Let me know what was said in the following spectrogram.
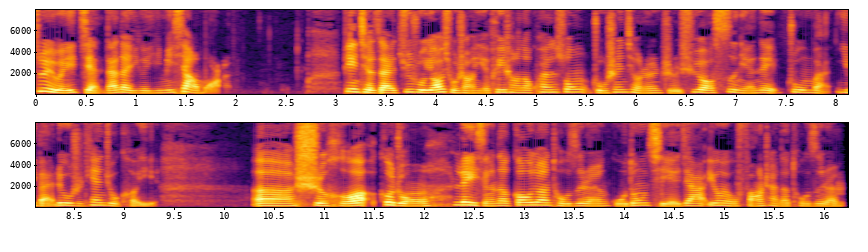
最为简单的一个移民项目。并且在居住要求上也非常的宽松，主申请人只需要四年内住满一百六十天就可以。呃，适合各种类型的高端投资人、股东、企业家、拥有房产的投资人。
